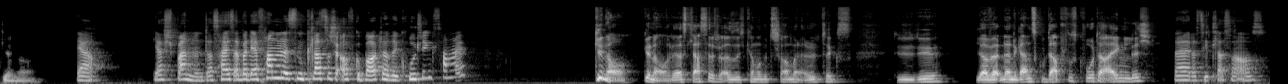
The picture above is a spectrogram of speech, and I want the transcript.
Genau. Ja. Ja, spannend. Das heißt aber, der Funnel ist ein klassisch aufgebauter Recruiting-Funnel? Genau, genau. Der ist klassisch. Also ich kann mal kurz schauen, mein Analytics. Ja, wir hatten eine ganz gute Abschlussquote eigentlich. Ja, das sieht klasse aus.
